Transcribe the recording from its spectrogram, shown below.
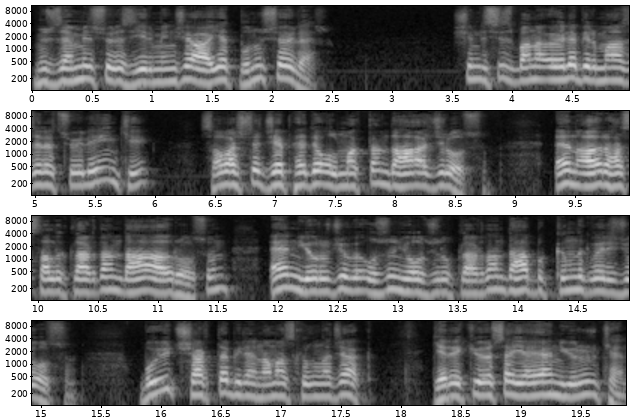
Müzzemmil suresi 20. ayet bunu söyler. Şimdi siz bana öyle bir mazeret söyleyin ki savaşta cephede olmaktan daha acil olsun. En ağır hastalıklardan daha ağır olsun. En yorucu ve uzun yolculuklardan daha bıkkınlık verici olsun. Bu üç şartta bile namaz kılınacak. Gerekiyorsa yayan yürürken,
